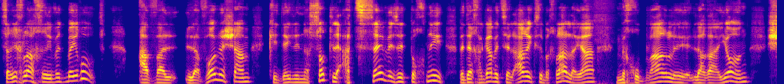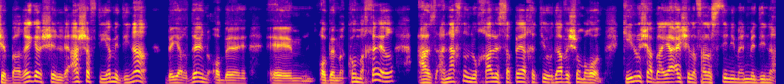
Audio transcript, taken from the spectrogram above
צריך להחריב את ביירות. אבל לבוא לשם כדי לנסות לעצב איזה תוכנית, ודרך אגב אצל אריק זה בכלל היה מחובר ל, לרעיון שברגע שלאש"ף תהיה מדינה, בירדן או, ב, אמ, או במקום אחר, אז אנחנו נוכל לספח את יהודה ושומרון. כאילו שהבעיה היא שלפלסטינים אין מדינה.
